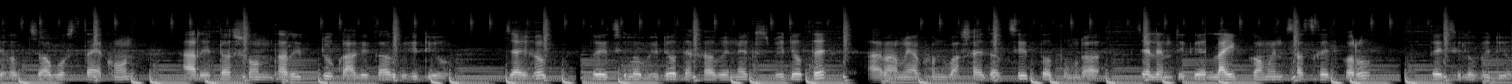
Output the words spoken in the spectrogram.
এ হচ্ছে অবস্থা এখন। আর এটা সন্ধ্যার একটু আগেকার ভিডিও যাই হোক তো এই ছিল ভিডিও দেখা হবে নেক্সট ভিডিওতে আর আমি এখন বাসায় যাচ্ছি, তো তোমরা চ্যানেলটিকে লাইক কমেন্ট সাবস্ক্রাইব করো। তো এই ছিল ভিডিও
